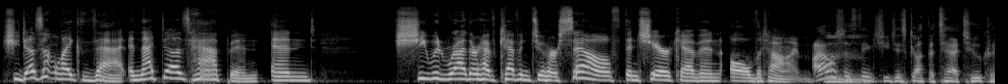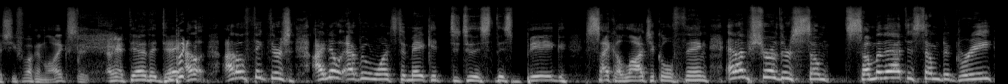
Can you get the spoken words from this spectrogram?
She doesn't like that. And that does happen. And she would rather have Kevin to herself than share Kevin all the time. I also Mm. think she just got the tattoo because she fucking likes it. I mean, at the end of the day, I don't. I don't think there's. I know everyone wants to make it to, to this this big psychological thing, and I'm sure there's some some of that to some degree.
